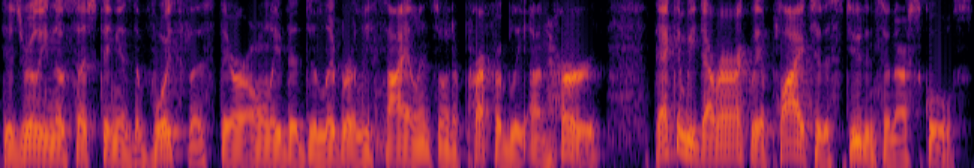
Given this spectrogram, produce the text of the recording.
there's really no such thing as the voiceless, there are only the deliberately silenced or the preferably unheard. That can be directly applied to the students in our schools.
